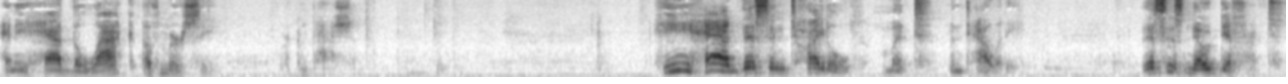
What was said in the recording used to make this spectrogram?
and he had the lack of mercy or compassion. He had this entitlement mentality. This is no different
